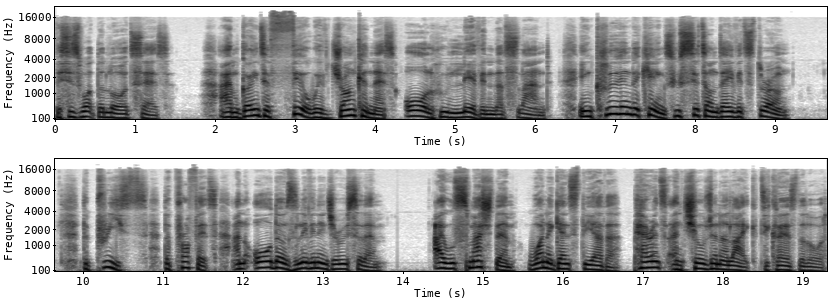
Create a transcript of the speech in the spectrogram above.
This is what the Lord says I am going to fill with drunkenness all who live in this land, including the kings who sit on David's throne, the priests, the prophets, and all those living in Jerusalem. I will smash them one against the other, parents and children alike, declares the Lord.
